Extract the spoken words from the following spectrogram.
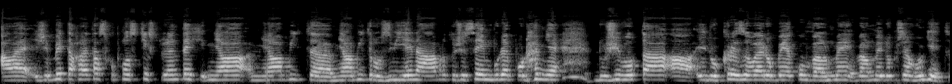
ale že by tahle ta schopnost těch studentech měla, měla, být, měla být rozvíjená, protože se jim bude podle mě do života a i do krizové doby jako velmi, velmi dobře hodit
